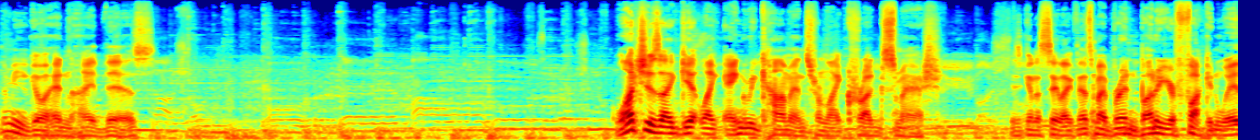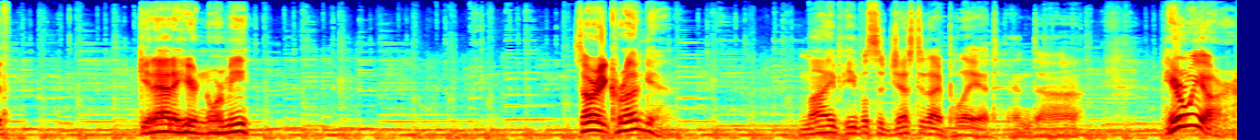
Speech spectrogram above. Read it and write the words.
Let me go ahead and hide this. Watch as I get like angry comments from like Kruggsmash. He's gonna say like, that's my bread and butter you're fucking with. Get out of here, normie. Sorry, Krug. My people suggested I play it, and uh, here we are.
